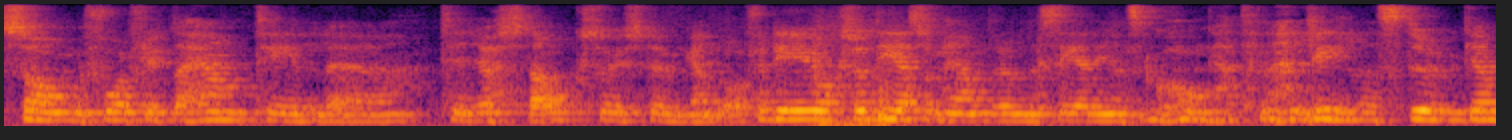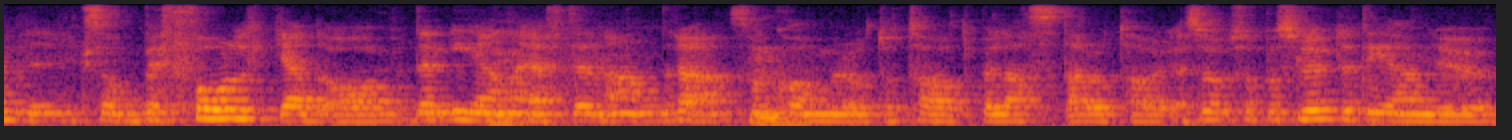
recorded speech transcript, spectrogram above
Som får flytta hem till, eh, till Gösta också i stugan då. För det är ju också det som händer under seriens gång, att den här lilla stugan blir liksom befolkad av den ena efter den andra som Mm. kommer och totalt belastar och tar, alltså, så på slutet är han ju,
